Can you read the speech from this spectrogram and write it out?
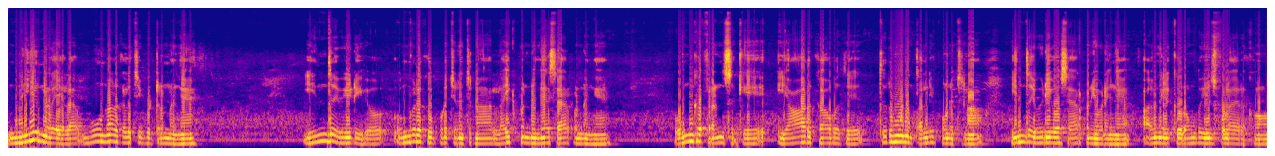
நீர்நிலையில் மூணு நாள் கழிச்சு விட்டுருணுங்க இந்த வீடியோ உங்களுக்கு பிடிச்சிருந்துச்சுன்னா லைக் பண்ணுங்கள் ஷேர் பண்ணுங்கள் உங்கள் ஃப்ரெண்ட்ஸுக்கு யாருக்காவது திருமணம் தள்ளி போணுச்சுன்னா இந்த வீடியோவை ஷேர் பண்ணி விடுங்க அவங்களுக்கு ரொம்ப யூஸ்ஃபுல்லாக இருக்கும்.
